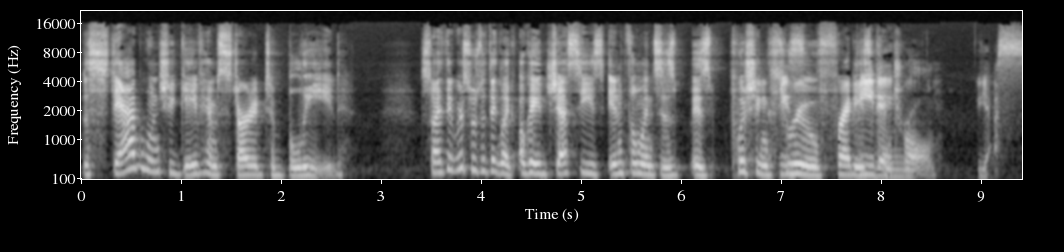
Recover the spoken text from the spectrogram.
the stab wound she gave him started to bleed. So I think we're supposed to think, like, okay, Jesse's influence is, is pushing through Freddy's beating. control. Yes.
